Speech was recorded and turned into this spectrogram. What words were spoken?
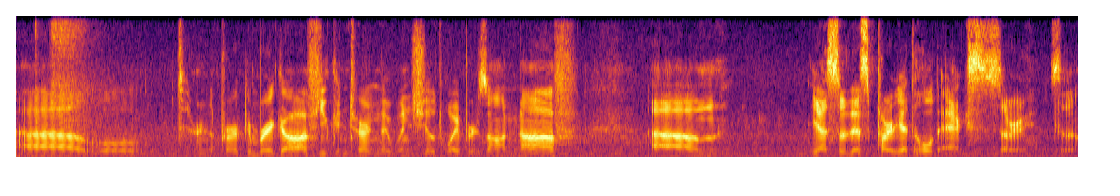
Uh, we'll turn the parking brake off. You can turn the windshield wipers on and off. Um, yeah, so this part you have to hold X. Sorry. So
